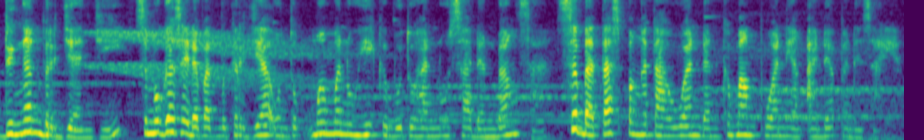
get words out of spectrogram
dengan berjanji semoga saya dapat bekerja untuk memenuhi kebutuhan nusa dan bangsa sebatas pengetahuan dan kemampuan yang ada pada saya.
